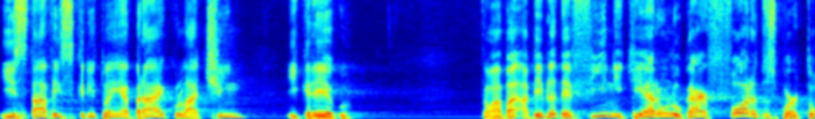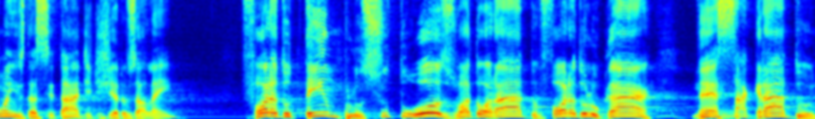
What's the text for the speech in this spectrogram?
e estava escrito em hebraico, latim e grego. Então a Bíblia define que era um lugar fora dos portões da cidade de Jerusalém, fora do templo suntuoso, adorado, fora do lugar né, sagrado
